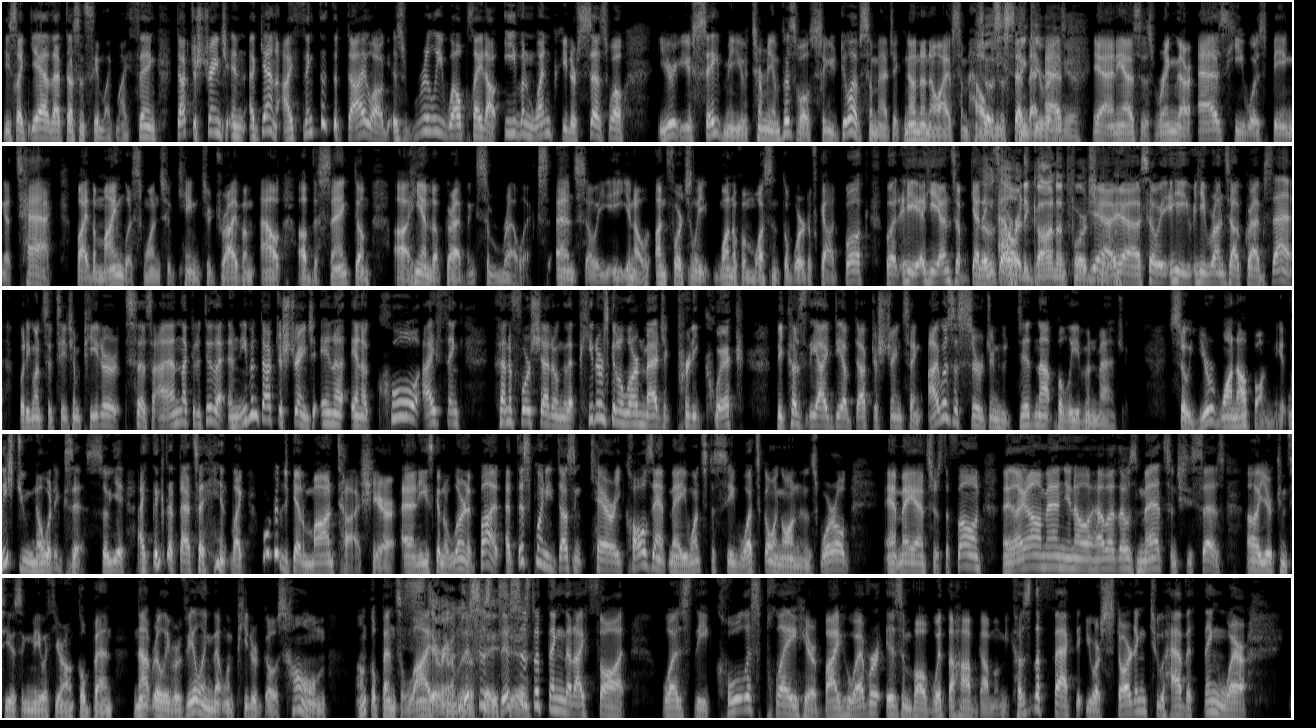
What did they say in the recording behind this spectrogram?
He's like, yeah, that doesn't seem like my thing. Doctor Strange, and again, I think that the dialogue is really well played out, even when Peter says, well, you you saved me, you turned me invisible, so you do have some magic. No, no, no, I have some help. Shows and he said that ring. as yeah. yeah, and he has his ring there as he was being attacked by the mindless ones who came to drive him out of the sanctum. Uh, he ended up grabbing some relics, and so he, he- you know, unfortunately, one of them wasn't the Word of God book, but he he ends up getting was out. already gone, unfortunately. Yeah, yeah. So he he runs out, grabs that, but he wants to teach him. Peter says, "I'm not going to do that." And even Doctor Strange, in a in a cool, I think, kind of foreshadowing that Peter's going to learn magic pretty quick because the idea of Doctor Strange saying, "I was a surgeon who did not believe in magic." So you're one up on me. At least you know it exists. So yeah, I think that that's a hint. Like we're going to get a montage here, and he's going to learn it. But at this point, he doesn't care. He calls Aunt May. He wants to see what's going on in his world. Aunt May answers the phone and they're like, "Oh man, you know, how about those Mets?" And she says, "Oh, you're confusing me with your Uncle Ben." Not really revealing that when Peter goes home, Uncle Ben's alive. This is face, this yeah. is the thing that I thought was the coolest play here by whoever is involved with the Hobgoblin because of the fact that you are starting to have a thing where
